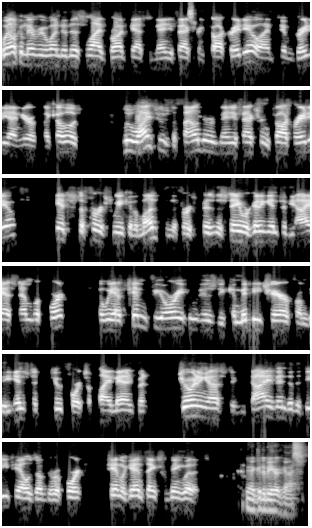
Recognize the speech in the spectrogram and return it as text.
Welcome everyone to this live broadcast of Manufacturing Talk Radio. I'm Tim Grady. I'm here with my co-host Lou Weiss, who's the founder of Manufacturing Talk Radio. It's the first week of the month and the first business day. We're getting into the ISM report, and we have Tim Fiore, who is the committee chair from the Institute for Supply Management, joining us to dive into the details of the report. Tim, again, thanks for being with us. Yeah, good to be here, guys.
